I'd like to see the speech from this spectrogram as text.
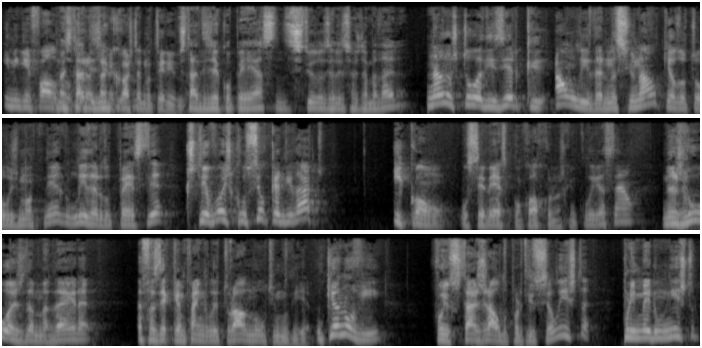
e ninguém fala mas do Dr. António que, Costa não ter ido. Está a dizer que o PS desistiu das eleições da Madeira? Não, eu estou a dizer que há um líder nacional, que é o Dr. Luís Montenegro, líder do PSD, que esteve hoje com o seu candidato e com o CDS que concorre connosco em coligação, nas ruas da Madeira, a fazer campanha eleitoral no último dia. O que eu não vi foi o secretário-geral do Partido Socialista, primeiro-ministro,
